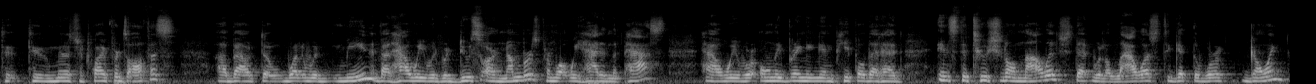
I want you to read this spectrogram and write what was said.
to, to, Minister Twyford's office about uh, what it would mean, about how we would reduce our numbers from what we had in the past, how we were only bringing in people that had institutional knowledge that would allow us to get the work going.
